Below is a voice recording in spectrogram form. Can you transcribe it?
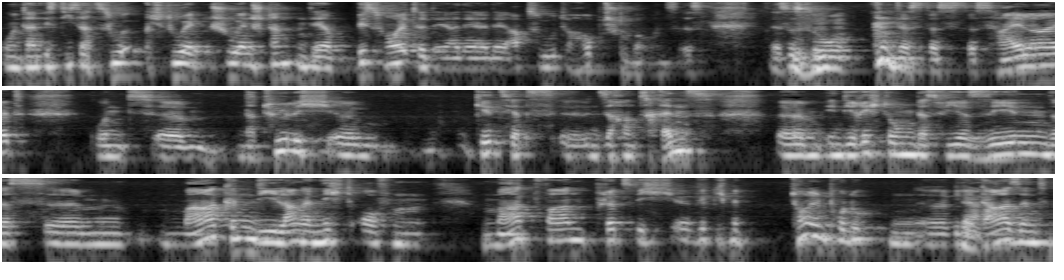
Und dann ist dieser Schuh entstanden, der bis heute der, der, der absolute Hauptschuh bei uns ist. Das ist mhm. so das, das, das Highlight. Und ähm, natürlich ähm, geht es jetzt äh, in Sachen Trends ähm, in die Richtung, dass wir sehen, dass ähm, Marken, die lange nicht auf dem Markt waren, plötzlich äh, wirklich mit tollen Produkten äh, wieder ja. da sind.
